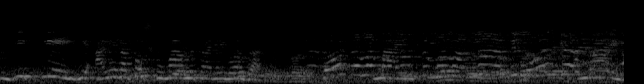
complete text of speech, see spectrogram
детей, а не на то, что у мамы карие глаза. Соцнайм. Соцнайм.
